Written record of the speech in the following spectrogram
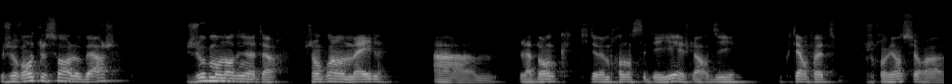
je rentre le soir à l'auberge, j'ouvre mon ordinateur, j'envoie un mail à euh, la banque qui devait me prendre en CDI et je leur dis, écoutez, en fait, je reviens sur euh,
